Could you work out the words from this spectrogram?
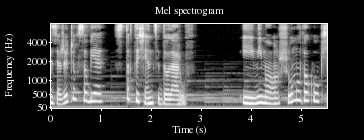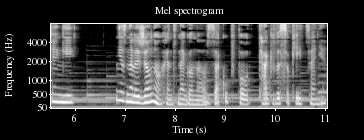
Zażyczył sobie 100 tysięcy dolarów. I mimo szumu wokół księgi, nie znaleziono chętnego na zakup po tak wysokiej cenie.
